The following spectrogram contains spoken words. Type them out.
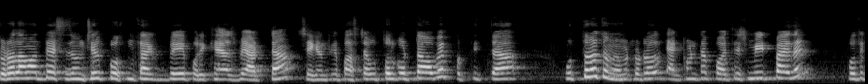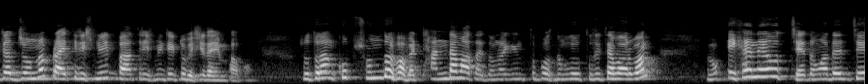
টোটাল আমাদের সৃজনশীল প্রশ্ন থাকবে, পরীক্ষায় আসবে আটটা, সেখান থেকে পাঁচটা উত্তর করতে হবে প্রত্যেকটা উত্তরের জন্য আমরা টোটাল এক ঘণ্টা পঁয়ত্রিশ মিনিট পাইলে প্রতিটার জন্য প্রায় তিরিশ মিনিট বা তিরিশ মিনিট একটু বেশি টাইম পাবো। সুতরাং খুব সুন্দরভাবে ঠান্ডা মাথায় তোমরা কিন্তু প্রশ্নগুলো উত্তর দিতে পারবা। এবং এখানে হচ্ছে তোমাদের যে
